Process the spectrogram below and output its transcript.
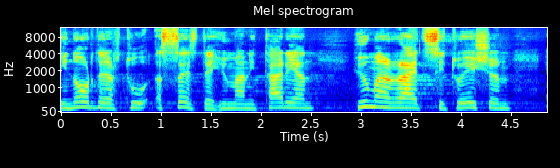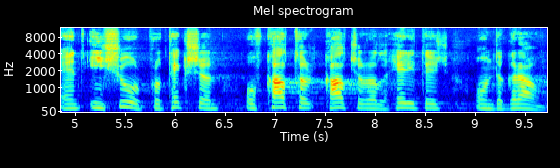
in order to assess the humanitarian human rights situation and ensure protection of cultural heritage on the ground.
